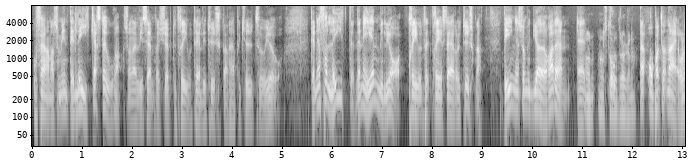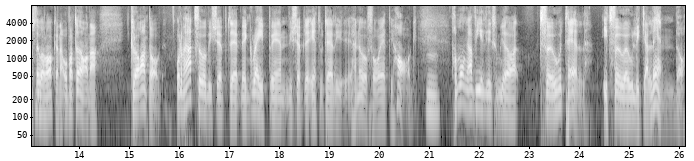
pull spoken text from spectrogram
affärerna som inte är lika stora som när vi exempel köpte tre hotell i Tyskland här på Q2 i år. Den är för liten, den är en miljard, tre, tre städer i Tyskland. Det är ingen som vill göra den. Eh, och de stora dragarna? Operatör, nej, och de stora drakarna. Operatörerna klarar inte av det. Och de här två vi köpte med Grape, eh, vi köpte ett hotell i Hannover och ett i Haag. Mm. Hur många vill liksom göra två hotell i två olika länder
